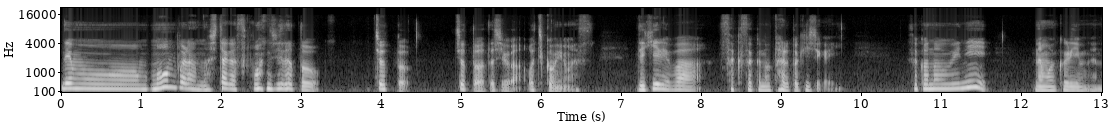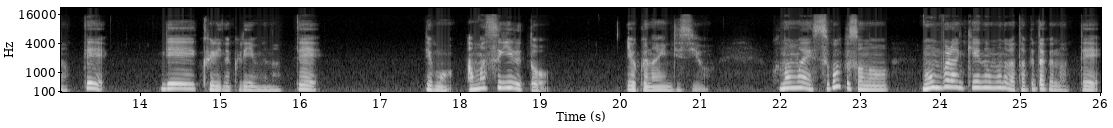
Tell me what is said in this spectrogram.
でも、モンブランの下がスポンジだと、ちょっと、ちょっと私は落ち込みます。できれば、サクサクのタルト生地がいい。そこの上に生クリームが乗って、で、栗のクリームが乗って、でも甘すぎると良くないんですよ。この前すごくその、モンブラン系のものが食べたくなって、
